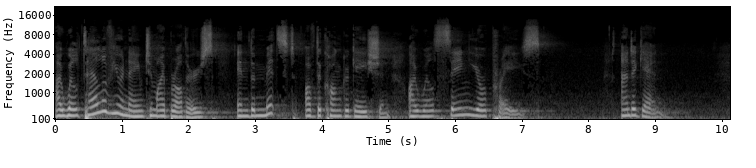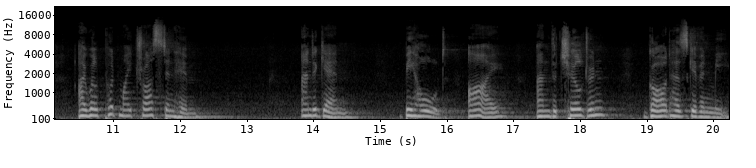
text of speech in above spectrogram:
I will tell of your name to my brothers. In the midst of the congregation, I will sing your praise. And again, I will put my trust in him. And again, behold, I and the children God has given me.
